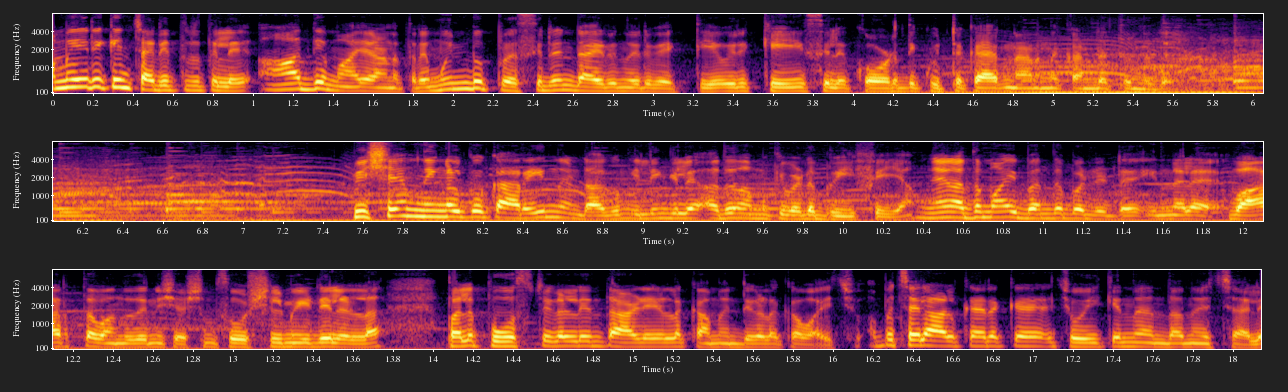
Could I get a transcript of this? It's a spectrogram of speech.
അമേരിക്കൻ ചരിത്രത്തിൽ ആദ്യമായാണ് മുൻപ് പ്രസിഡന്റ് ആയിരുന്ന ഒരു വ്യക്തിയെ ഒരു കേസിൽ കോടതി കുറ്റക്കാരനാണെന്ന് കണ്ടെത്തുന്നത്. വിഷയം നിങ്ങൾക്കൊക്കെ അറിയുന്നുണ്ടാകും ഇല്ലെങ്കിൽ അത് നമുക്കിവിടെ ബ്രീഫ് ചെയ്യാം. ഞാൻ അതുമായി ബന്ധപ്പെട്ടിട്ട് ഇന്നലെ വാർത്ത വന്നതിന് ശേഷം സോഷ്യൽ മീഡിയയിലുള്ള പല പോസ്റ്റുകളുടെയും താഴെയുള്ള കമന്റുകളൊക്കെ വായിച്ചു. അപ്പോൾ ചില ആൾക്കാരൊക്കെ ചോദിക്കുന്നത് എന്താണെന്ന് വെച്ചാൽ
